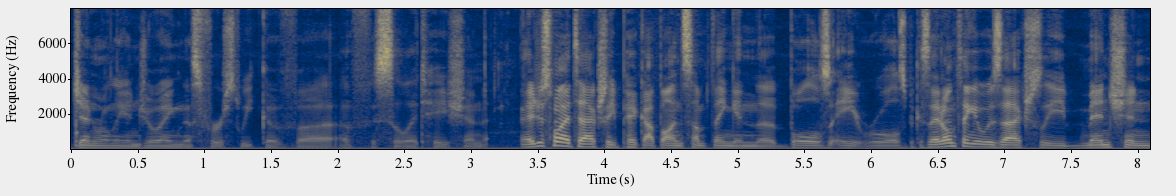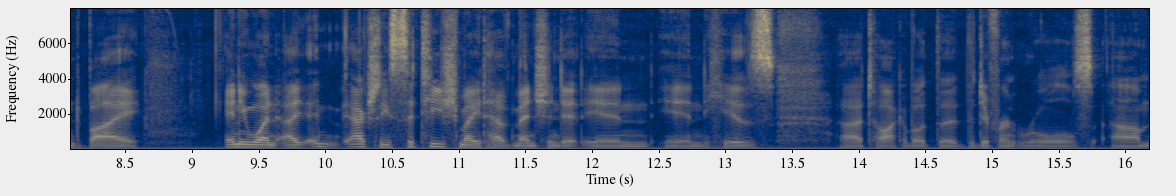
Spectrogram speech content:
generally enjoying this first week of, uh, of, facilitation. I just wanted to actually pick up on something in the Bulls 8 rules because I don't think it was actually mentioned by anyone. I, actually, Satish might have mentioned it in, in his uh, talk about the, the different rules. Um,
